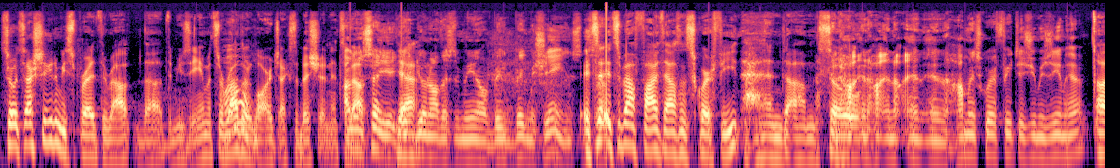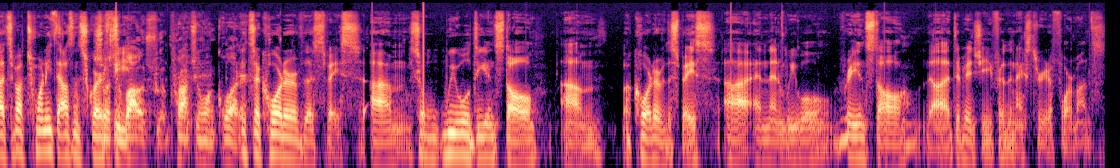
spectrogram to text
So it's actually going to be spread throughout the, the museum. It's a rather Oh. large exhibition. It's I was going to say you're, yeah. doing all this, you know, big big machines. It's, so- it's about 5,000 square feet, and um, so and, how, and, and, and, how many square feet does your museum have? uh, it's about 20,000 square feet. so it's about approximately one quarter. It's a quarter of the space. Um, so we will deinstall um, a quarter of the space, uh, and then we will reinstall uh, Da Vinci for the next three to four months.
